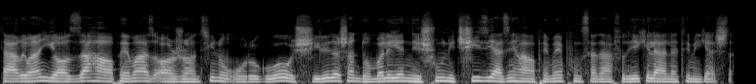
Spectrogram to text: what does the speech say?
تقریبا 11 هواپیما از آرژانتین و اوروگوئه و شیلی داشتن دنبال یه نشونی چیزی از این هواپیمای 571 لعنتی میگشتن.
